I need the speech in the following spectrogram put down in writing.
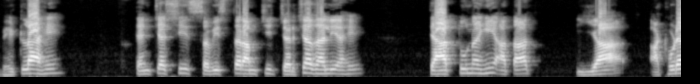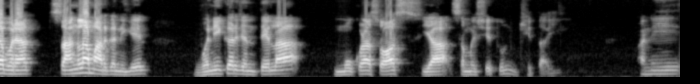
भेटलं आहे. त्यांच्याशी सविस्तर आमची चर्चा झाली आहे. त्यातूनही आता या आठवड्याभरात चांगला मार्ग निघेल. वणीकर जनतेला मोकळा श्वास या समस्येतून घेता येईल. आणि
